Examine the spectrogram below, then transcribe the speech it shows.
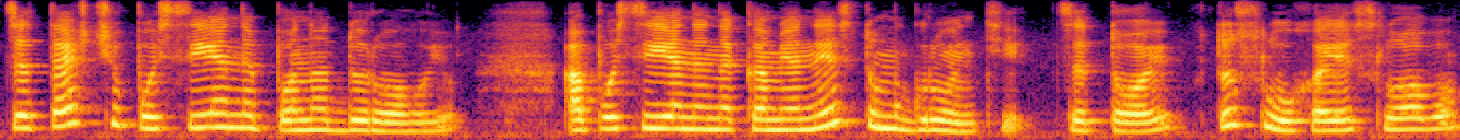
Це те, що посіяне понад дорогою. А посіяне на кам'янистому ґрунті це той, хто слухає слово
